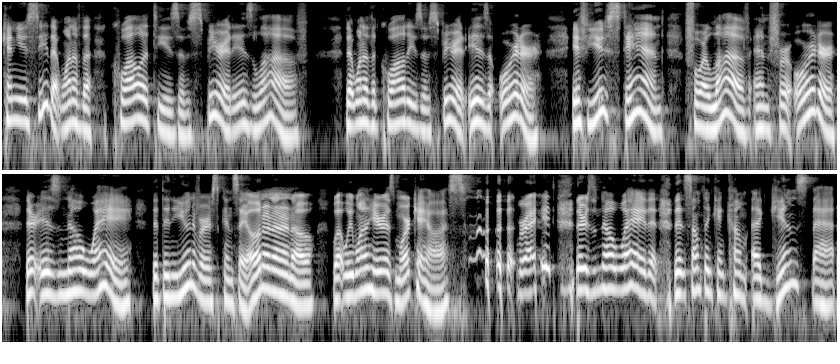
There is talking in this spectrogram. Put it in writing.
Can you see that one of the qualities of spirit is love? That one of the qualities of spirit is order. If you stand for love and for order, there is no way that the universe can say, oh, no, no, no, no. What we want here is more chaos. right? There's no way that, that something can come against that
